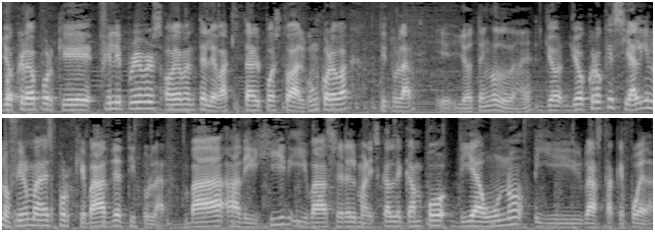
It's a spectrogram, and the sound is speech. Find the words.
Yo creo porque Philip Rivers obviamente le va a quitar el puesto a algún coreback titular. Yo tengo duda, ¿eh? Yo, yo creo que si alguien lo firma es porque va de titular. Va a dirigir y va a ser el mariscal de campo día uno y hasta que pueda.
